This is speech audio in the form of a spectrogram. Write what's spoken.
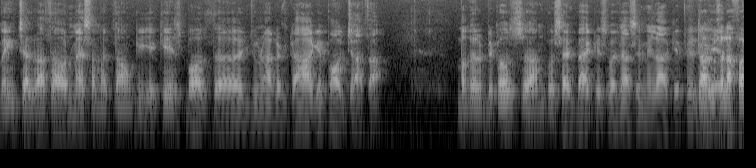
मैं ही चल रहा था और मैं समझता हूँ कि ये केस बहुत जूनागढ़ का आगे पहुँच जाता। मगर बिकॉज़ हमको सेटबैक इस वजह से मिला कि फिर दारुल खिलाफा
